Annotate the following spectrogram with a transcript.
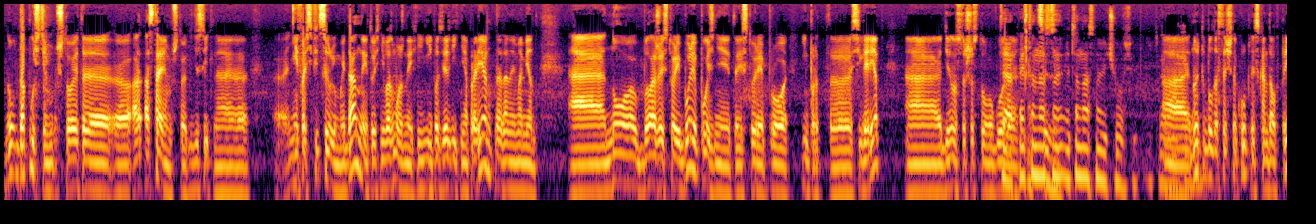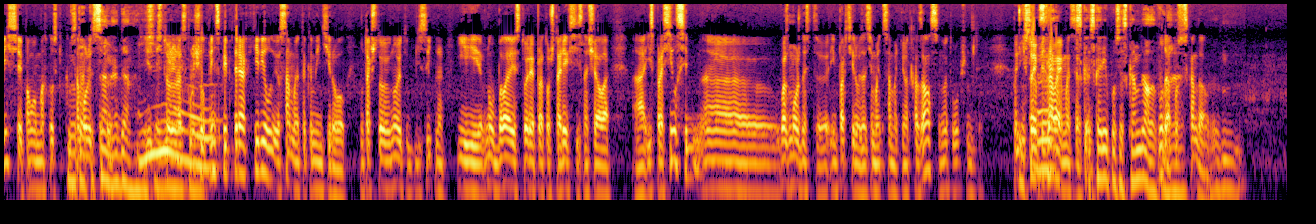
Ну, допустим, что это, э, оставим, что это действительно э, нефальсифицируемые данные, то есть невозможно их ни подтвердить, ни опровергнуть на данный момент. А, Но была же история более поздняя, это история про импорт э, сигарет 96 года. Так, это на, акцизы. основе, это на основе чего все? А, ну, это был достаточно крупный скандал в прессе, по-моему, московский Ну, комсомолец официальная, да. Ну, историю Ну, раскручивал. В принципе, патриарх Кирилл сам это комментировал. Ну, так что, ну, это действительно... И, ну, была история про то, что Алексей сначала а, и спросил себе э, возможность импортировать, затем сам от нее отказался. Ну, это, в общем, история Ну, признаваемая Ск- церковь. Скорее после скандалов. Ну да, уже. после скандала.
